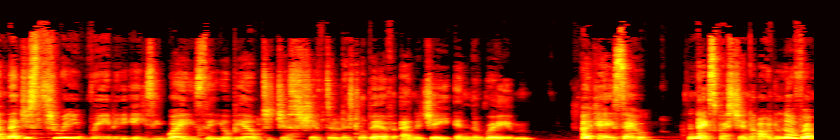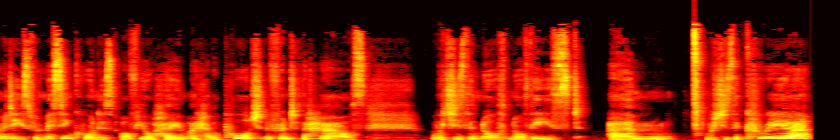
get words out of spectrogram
And they're just three really easy ways that you'll be able to just shift a little bit of energy in the room. Okay, so next question. I would love remedies for missing corners of your home. I have a porch at the front of the house, which is the north northeast um, which is a career,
